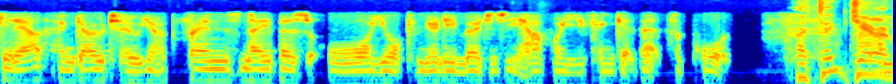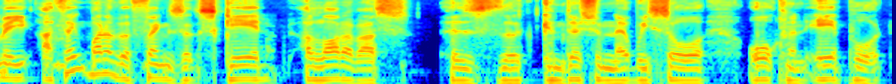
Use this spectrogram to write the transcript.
get out and go to you know friends, neighbours, or your community emergency hub where you can get that support. I think, Jeremy, um, I think one of the things that scared a lot of us is the condition that we saw Auckland Airport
